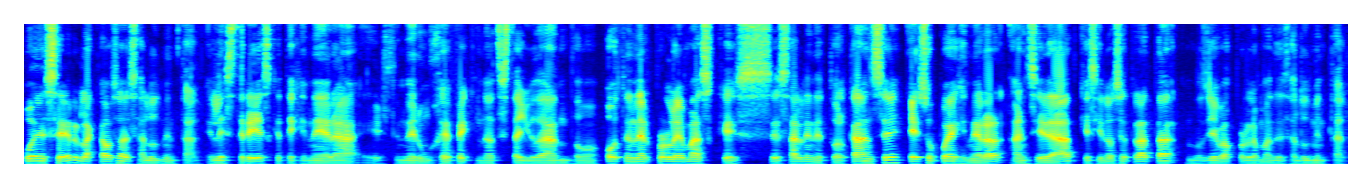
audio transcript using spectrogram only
puede ser la causa de salud mental. El estrés que te genera, el tener un jefe que no te está ayudando o tener problemas que se salen de tu alcance, eso puede generar ansiedad que si no se trata nos lleva a problemas de salud mental.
